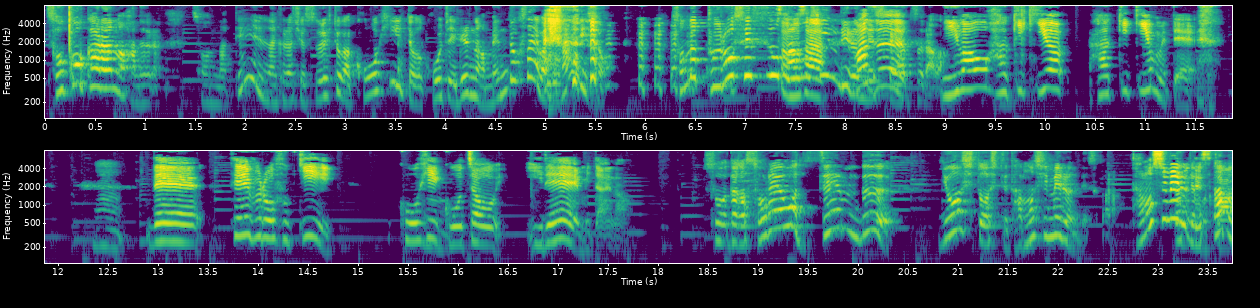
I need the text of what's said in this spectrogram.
そこからの話だ。そんな丁寧な暮らしをする人がコーヒーとか紅茶入れるのがめんどくさいわけないでしょ。そんなプロセスを楽しんでるんですか、らは。庭を吐き清、吐き清めて、うんで、テーブルを拭き、コーヒー紅茶を入れ、みたいな。そう、だからそれを全部、良しとして楽しめるんですから。楽しめるんですか？多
